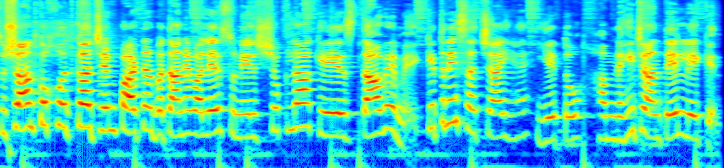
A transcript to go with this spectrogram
सुशांत को खुद का जिम पार्टनर बताने वाले सुनील शुक्ला के इस दावे में कितनी सच्चाई है, ये तो हम नहीं जानते, लेकिन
